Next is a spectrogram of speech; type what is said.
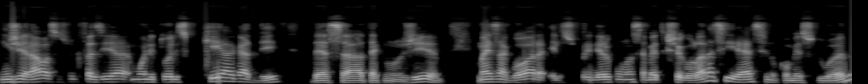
Em geral, a Samsung fazia monitores QHD dessa tecnologia, mas agora eles surpreenderam com um lançamento que chegou lá na CES no começo do ano,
